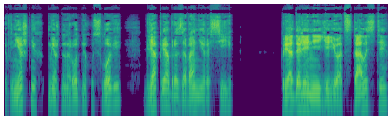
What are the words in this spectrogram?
внешних международных условий для преобразования России, преодоление ее отсталости,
